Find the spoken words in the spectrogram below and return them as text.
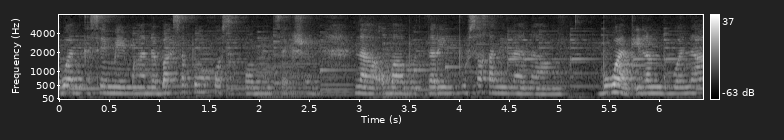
buwan kasi may mga nabasa po ako sa comment section na umabot na rin po sa kanila ng buwan, ilang buwan na.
